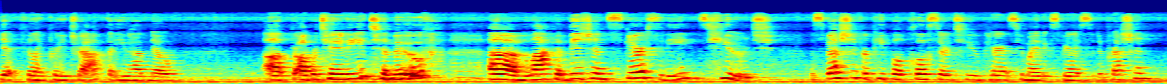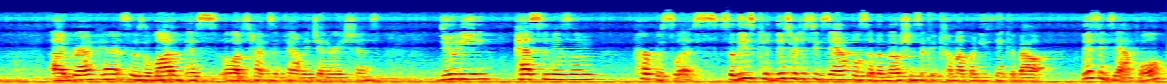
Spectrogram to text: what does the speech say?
get feeling pretty trapped that you have no uh, opportunity to move. Um, lack of vision, scarcity, it's huge, especially for people closer to parents who might have experienced the depression uh, grandparents, there's a lot of this a lot of times in family generations. Duty, pessimism, purposeless. So these could these are just examples of emotions that could come up when you think about this example,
